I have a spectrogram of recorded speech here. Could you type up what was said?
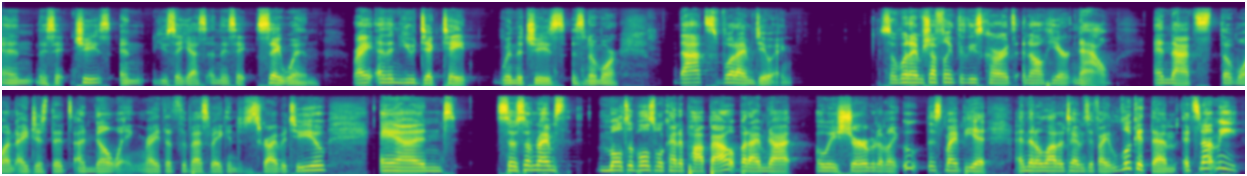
and they say cheese, and you say yes, and they say say when, right? And then you dictate when the cheese is no more. That's what I'm doing. So when I'm shuffling through these cards, and I'll hear now, and that's the one I just that's a knowing, right? That's the best way I can describe it to you. And so sometimes multiples will kind of pop out, but I'm not always sure. But I'm like, ooh, this might be it. And then a lot of times, if I look at them, it's not me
